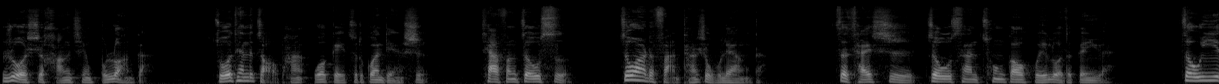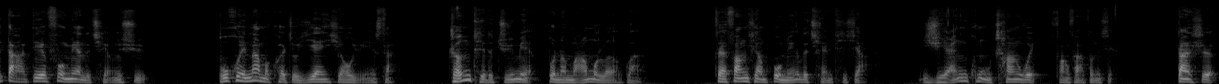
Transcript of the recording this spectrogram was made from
弱势行情不乱干。昨天的早盘，我给出的观点是：恰逢周四、周二的反弹是无量的，这才是周三冲高回落的根源。周一大跌，负面的情绪不会那么快就烟消云散。整体的局面不能盲目乐观，在方向不明的前提下，严控仓位，防范风险。但是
